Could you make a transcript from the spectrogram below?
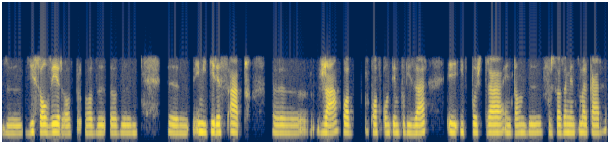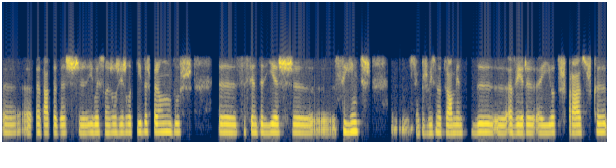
de dissolver ou de, ou de, ou de um, emitir esse ato uh, já, pode, pode contemporizar e, e, depois terá então de forçosamente marcar uh, a data das eleições legislativas para um dos uh, 60 dias seguintes sem prejuízo naturalmente de uh, haver aí outros prazos que,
